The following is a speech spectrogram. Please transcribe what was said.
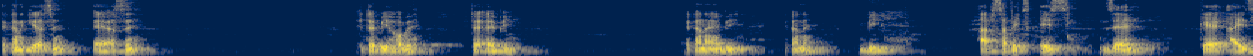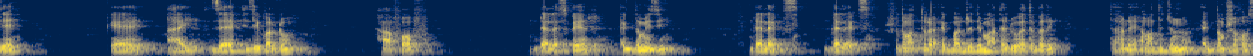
এখানে কি আছে? এ আছে। এটা বি হবে, এটা এ বি এখানে এ বি এখানে B R suffix H J K I J K I J is equal to half of del square একদম easy del X del X শুধুমাত্র একবার যদি মাথায় ঢুকাতে পারি তাহলে আমাদের জন্য একদম সহজ।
